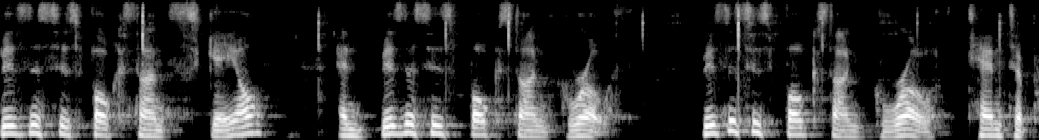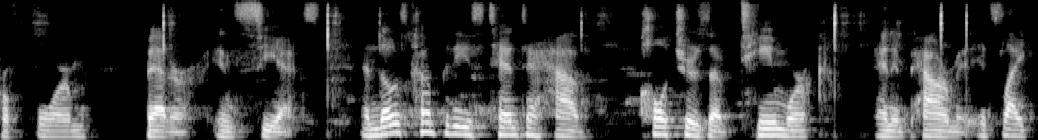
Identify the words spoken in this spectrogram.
businesses focused on scale, and businesses focused on growth. Businesses focused on growth tend to perform better in CX. And those companies tend to have cultures of teamwork, and empowerment. It's like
